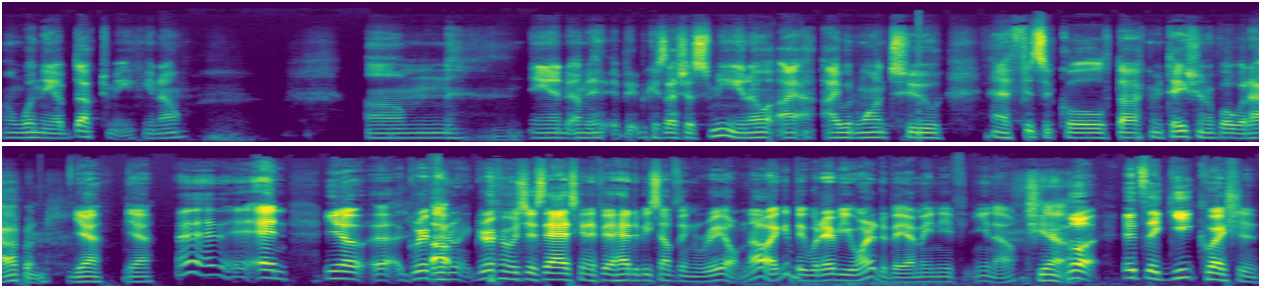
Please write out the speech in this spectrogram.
on when they abduct me you know? Um and um it- it- because that's just me you know I I would want to have physical documentation of what would happen Yeah, yeah, and, and, and, you know, uh, Griffin Griffin was just asking if it had to be something real. No, it can be whatever you want it to be. I mean, if you know. yeah Look, it's a geek question.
